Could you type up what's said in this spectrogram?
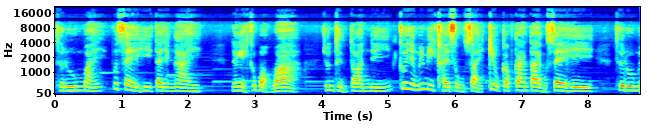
เธอรู้ไหมว่าเซฮีตายยังไงนางเอกก็บอกว่า จนถึงตอนนี้ก็ยังไม่มีใครสงสัยเกี่ยวกับการตายของเซฮี เธอรู้ไหม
